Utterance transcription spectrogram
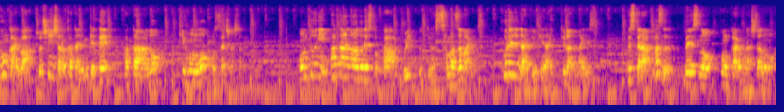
今回は初心者の方に向けてパターの基本をお伝えしました。本当にパターのアドレスとかグリップっていうのは様々あります。これでないといけないっていうのはないです。ですからまずベースの今回お話したのを、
